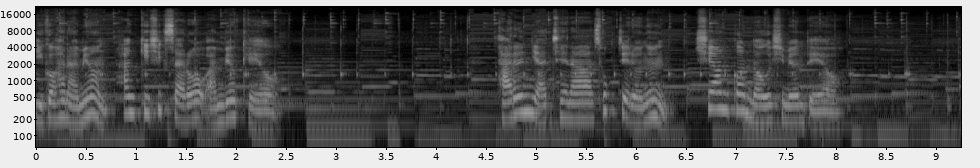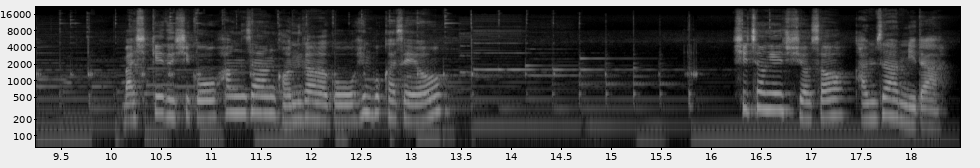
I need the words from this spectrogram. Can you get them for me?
이거 하나면 한 끼 식사로 완벽해요. 다른 야채나 속재료는 취향껏 넣으시면 돼요. 맛있게 드시고 항상 건강하고 행복하세요. 시청해 주셔서 감사합니다.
